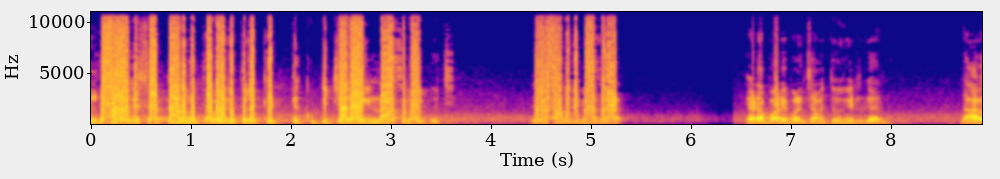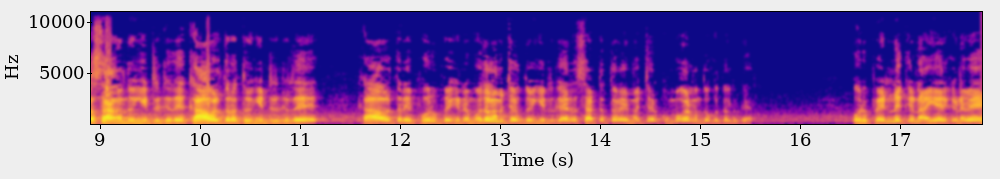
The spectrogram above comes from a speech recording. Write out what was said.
இந்த அளவுக்கு சட்ட தமிழகத்தில் கெட்டு குட்டிச்சாராகி நாசமாகி போச்சு. ரகுபதி பேசுறார். எடப்பாடி பழனிசாமி தூங்கிட்டு இருக்காரு. இந்த அரசாங்கம் தூங்கிட்டு இருக்குது காவல்துறை தூங்கிட்டு இருக்குது. காவல்துறை பொறுப்பேற்கின்ற முதலமைச்சர் தூங்கிட்டு இருக்காரு சட்டத்துறை அமைச்சர் கும்பகோணம் தூக்கத்தில் இருக்கார். ஒரு பெண்ணுக்கு நான் ஏற்கனவே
